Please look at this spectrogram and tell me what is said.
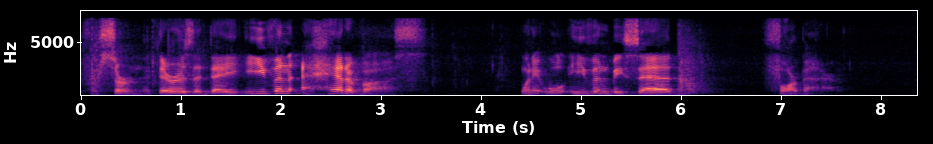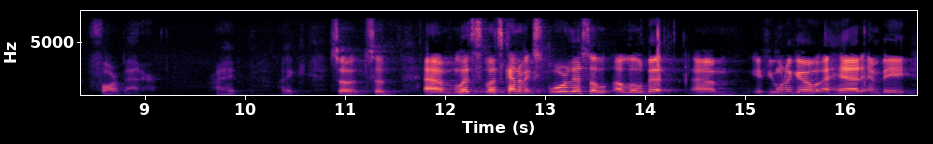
for certain that there is a day even ahead of us when it will even be said far better, far better, right? Like so, so um, let's let's kind of explore this a, a little bit. Um, if you want to go ahead and be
